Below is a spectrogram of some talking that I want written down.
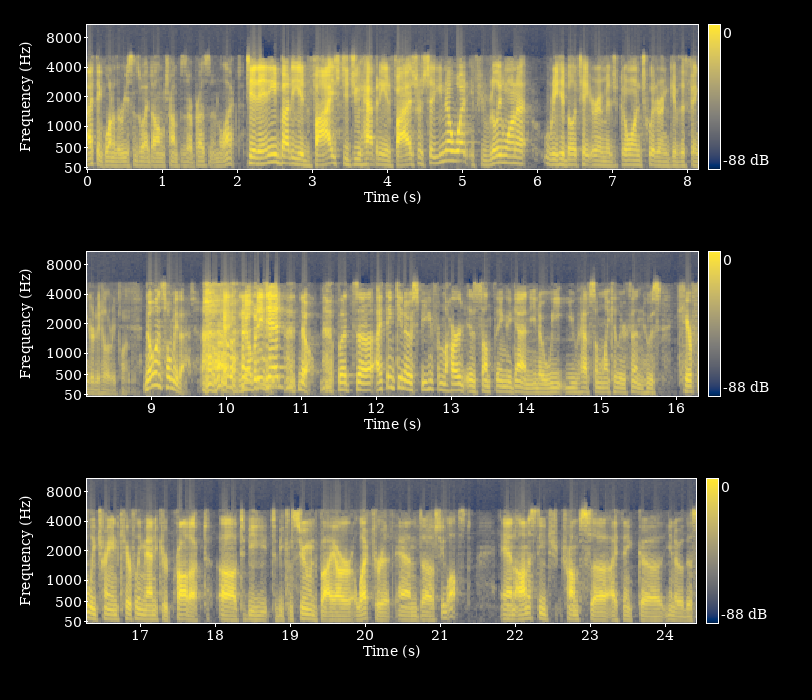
I think one of the reasons why Donald Trump is our president-elect. Did anybody advise, did you have any advisors say, you know what, if you really want to rehabilitate your image, go on Twitter and give the finger to Hillary Clinton? No one told me that. okay, nobody did? No, but uh, I think, you know, speaking from the heart is something, again, you know, we, you have someone like Hillary Clinton who is carefully trained, carefully manicured product uh, to, be, to be consumed by our electorate, and uh, she lost. And honesty trumps, uh, I think, uh, you know, this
